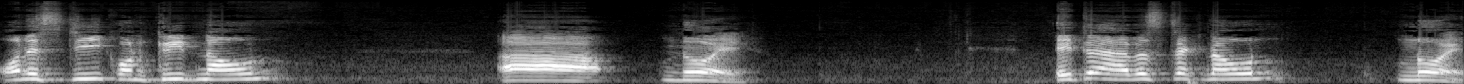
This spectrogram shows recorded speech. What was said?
honesty concrete noun নয়। এটা অ্যাবস্ট্রাক্ট নাউন নয়।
